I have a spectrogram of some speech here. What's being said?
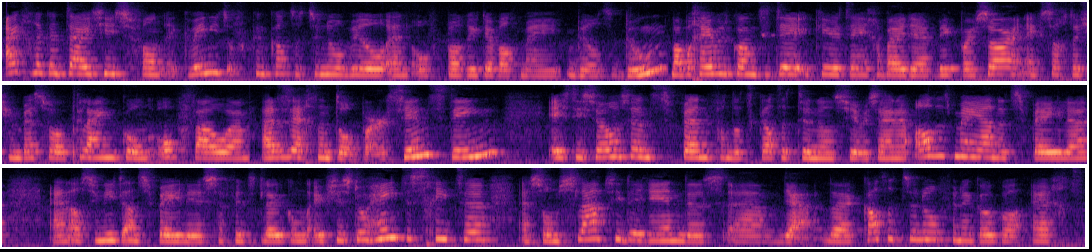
eigenlijk een tijdje iets van, ik weet niet of ik een kattentunnel wil en of Barry er wat mee wilt doen. Maar op een gegeven moment kwam ik die een keer tegen bij de Big Bazaar en ik zag dat je hem best wel klein kon opvouwen. Het is echt een topper. Sindsdien is hij zo ontzettend fan van dat kattentunneltje. We zijn er altijd mee aan het spelen. En als hij niet aan het spelen is, dan vindt hij het leuk om er eventjes doorheen te schieten. En soms slaapt hij erin. Dus um, ja, de kattentunnel vind ik ook wel echt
